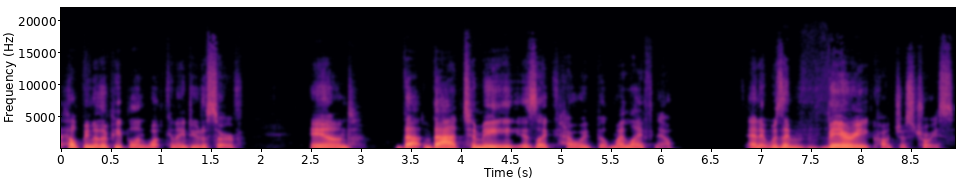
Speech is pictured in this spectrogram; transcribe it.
helping other people. And what can I do to serve? And that that to me is like how I build my life now. And it was a very conscious choice.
